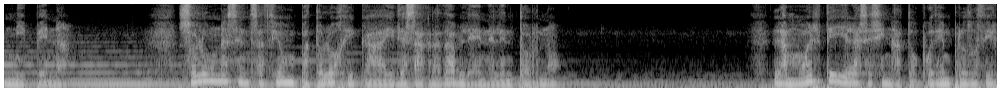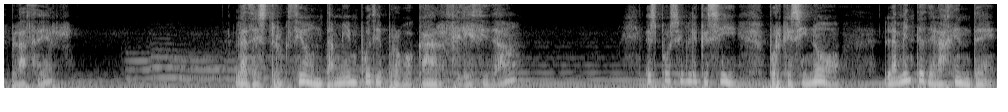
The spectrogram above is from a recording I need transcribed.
ni pena, solo una sensación patológica y desagradable en el entorno. ¿La muerte y el asesinato pueden producir placer? ¿La destrucción también puede provocar felicidad? Es posible que sí, porque si no, la mente de la gente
